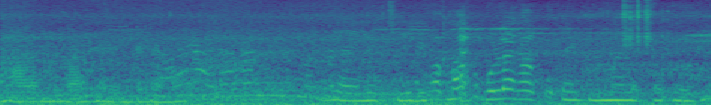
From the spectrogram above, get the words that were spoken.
ಭಾಳ ಭಾಳ ಈಗ ಇಲ್ಲಿ ಚೀಲ ಪ್ಯಾಕಿಂಗ್ ಮಾಡಕ್ಕೆ ಹೋಗಿ.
